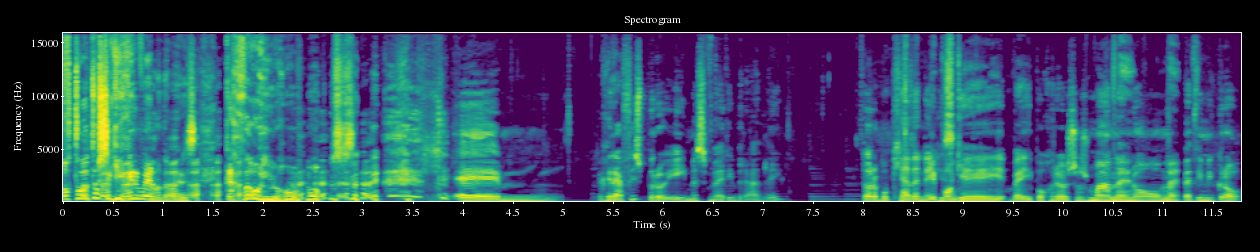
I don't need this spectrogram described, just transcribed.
αυτό το συγκεκριμένο δεν μου αρέσει. Καθόλου όμως. ε, Γράφεις πρωί, μεσημέρι, βράδυ; Τώρα που πια δεν λοιπόν, έχεις και υποχρέωση ως μάνα, ναι, εννοώ ναι. με παιδί μικρό.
